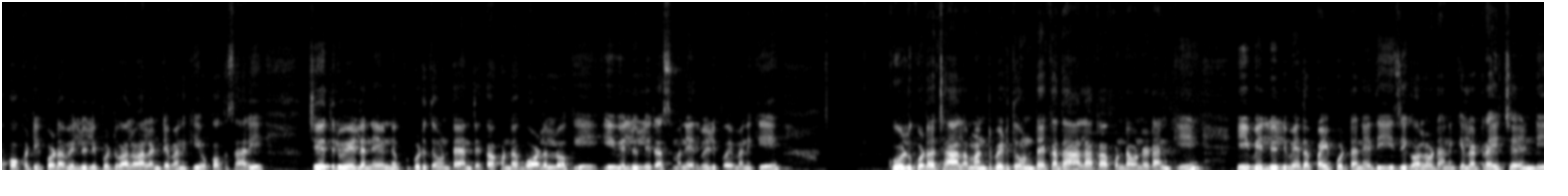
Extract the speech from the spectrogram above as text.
ఒక్కొక్కటి కూడా వెల్లుల్లి పొట్టు వలవాలంటే మనకి ఒక్కొక్కసారి చేతులు వేళ్ళు అనేవి నొప్పి పడుతూ ఉంటాయి. అంతేకాకుండా గోడల్లోకి ఈ వెల్లుల్లి రసం అనేది వెళ్ళిపోయి మనకి కోళ్ళు కూడా చాలా మంట పెడుతూ ఉంటాయి కదా. అలా కాకుండా ఉండడానికి ఈ వెల్లుల్లి మీద పైపొట్టు అనేది ఈజీగా అలవడానికి ఇలా ట్రై చేయండి.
